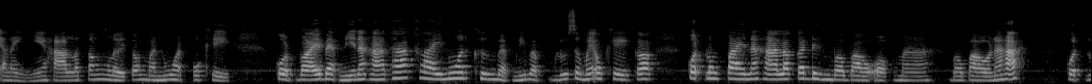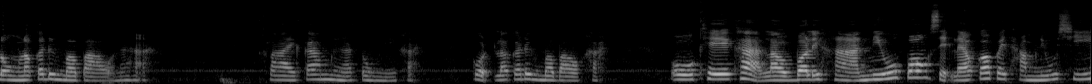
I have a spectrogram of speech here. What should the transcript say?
อะไรอย่างเงี้ยค่ะเราต้องเลยต้องมานวดโอเค กดไว้แบบนี้นะคะ ถ้าใครนวดคลึงแบบนี้แบบรู้สึกไม่โอเค ก็กดลงไปนะคะ แล้วก็ดึงเบาๆออกมาเบาๆนะคะ กดลงแล้วก็ดึงเบาๆนะคะ คลายกล้ามเนื้อตรงนี้ค่ะ กดแล้วก็ดึงเบาๆค่ะ โอเคค่ะ เราบริหารนิ้วโป้งเสร็จแล้วก็ไปทำนิ้วชี้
